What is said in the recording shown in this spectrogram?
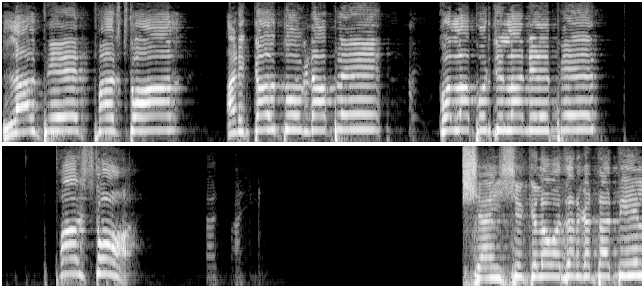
लालपेठ फर्स्ट कॉल आणि कौतुक डापळे कोल्हापूर जिल्हा निळेपेठ फर्स्ट शहाऐंशी किलो वजन गटातील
